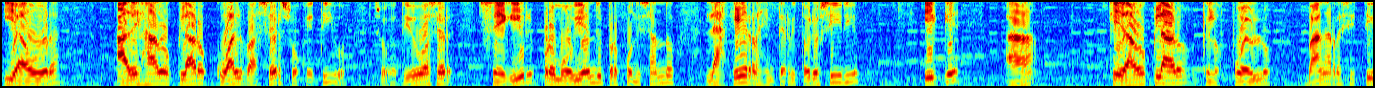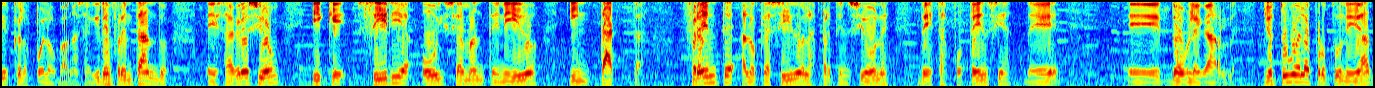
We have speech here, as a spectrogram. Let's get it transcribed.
y ahora ha dejado claro cuál va a ser su objetivo. Su objetivo va a ser seguir promoviendo y profundizando las guerras en territorio sirio y que ha quedado claro que los pueblos van a resistir, que los pueblos van a seguir enfrentando esa agresión y que Siria hoy se ha mantenido intacta frente a lo que ha sido las pretensiones de estas potencias de eh, doblegarla. Yo tuve la oportunidad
